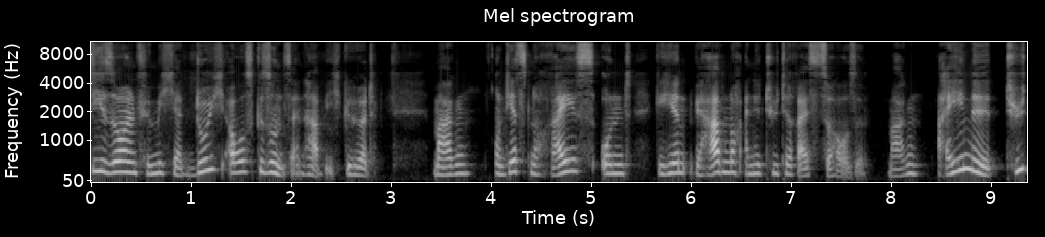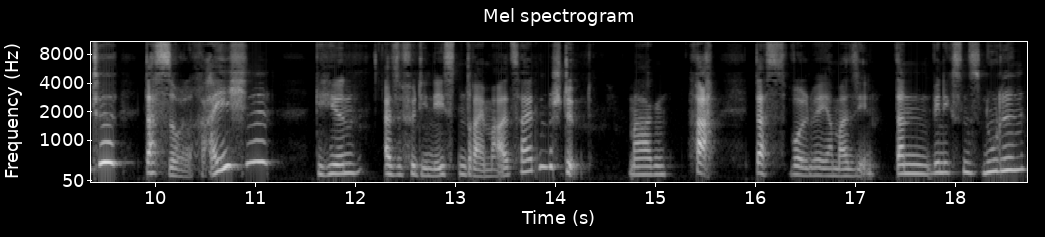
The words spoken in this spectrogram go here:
die sollen für mich ja durchaus gesund sein, habe ich gehört. Magen, und jetzt noch Reis und Gehirn, wir haben noch eine Tüte Reis zu Hause. Magen, eine Tüte? Das soll reichen? Gehirn, also für die nächsten drei Mahlzeiten bestimmt. Magen, ha, das wollen wir ja mal sehen. Dann wenigstens Nudeln?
